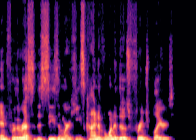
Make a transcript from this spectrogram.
and for the rest of the season where he's kind of one of those fringe players.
